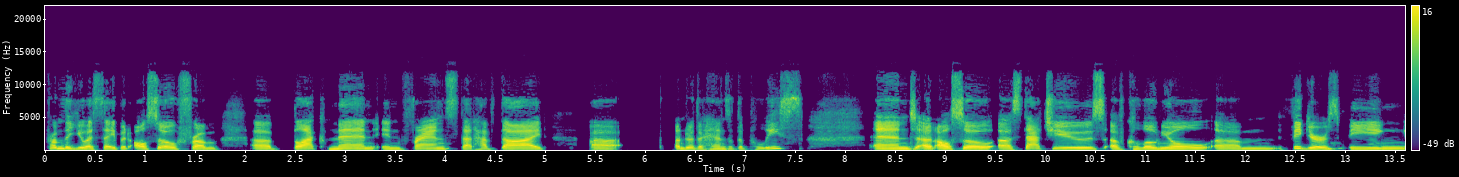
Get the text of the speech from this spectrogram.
from the USA, but also from uh, black men in France that have died uh, under the hands of the police. And, also uh, statues of colonial um, figures being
